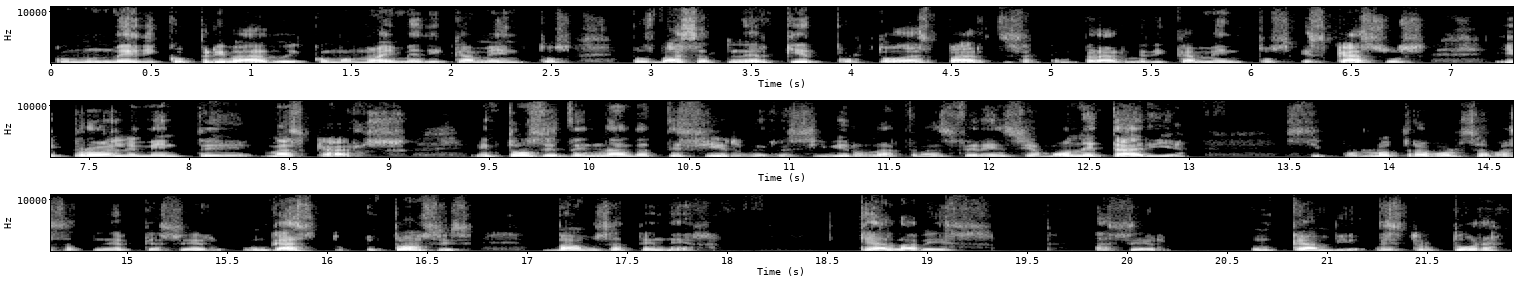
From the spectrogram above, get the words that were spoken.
con un médico privado y como no hay medicamentos, pues vas a tener que ir por todas partes a comprar medicamentos escasos y probablemente más caros. Entonces, de nada te sirve recibir una transferencia monetaria si por la otra bolsa vas a tener que hacer un gasto. Entonces, vamos a tener que a la vez hacer un cambio de estructura,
